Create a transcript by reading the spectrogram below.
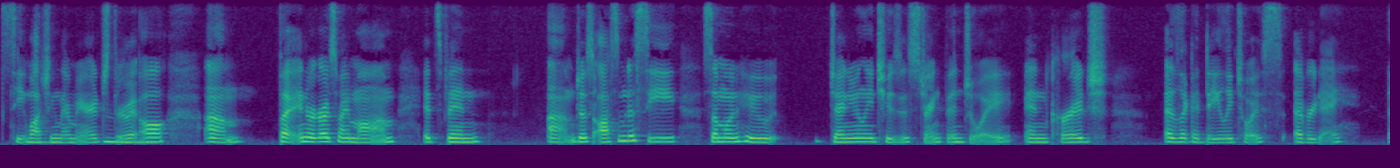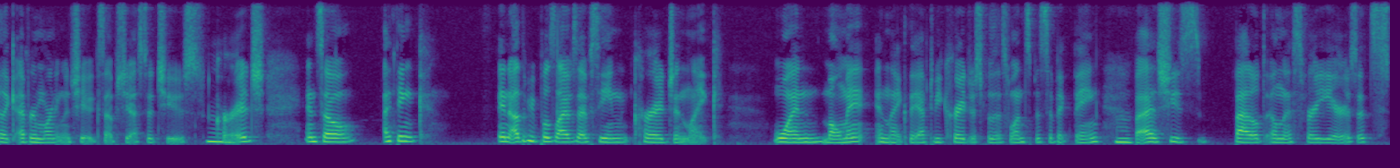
See, watching their marriage through it Mm. all. Um, but in regards to my mom, it's been um, just awesome to see someone who genuinely chooses strength and joy and courage as like a daily choice every day. Like every morning when she accepts, she has to choose Hmm. courage. And so I think in other people's lives, I've seen courage in like one moment and like they have to be courageous for this one specific thing. Hmm. But as she's battled illness for years, it's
